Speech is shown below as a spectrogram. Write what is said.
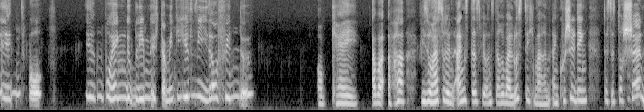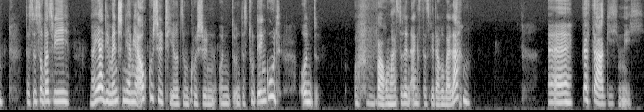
irgendwo, irgendwo hängen geblieben ist, damit ich es wiederfinde. Okay, aber, aber wieso hast du denn Angst, dass wir uns darüber lustig machen? Ein Kuschelding, das ist doch schön. Das ist sowas wie, naja, die Menschen, die haben ja auch Kuscheltiere zum Kuscheln und, und das tut denen gut. Und warum hast du denn Angst, dass wir darüber lachen? Äh, das sage ich nicht.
